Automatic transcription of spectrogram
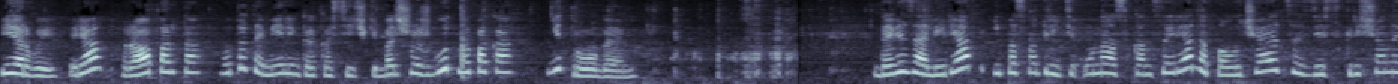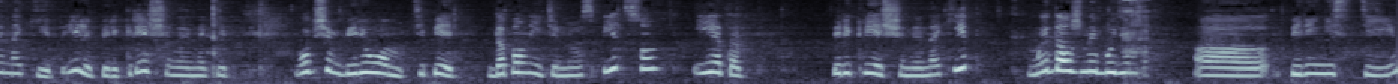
первый ряд раппорта вот этой меленькой косички. Большой жгут мы пока не трогаем. Довязали ряд и посмотрите, у нас в конце ряда получается здесь скрещенный накид или перекрещенный накид. В общем, берем теперь дополнительную спицу и этот перекрещенный накид мы должны будем э, перенести.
